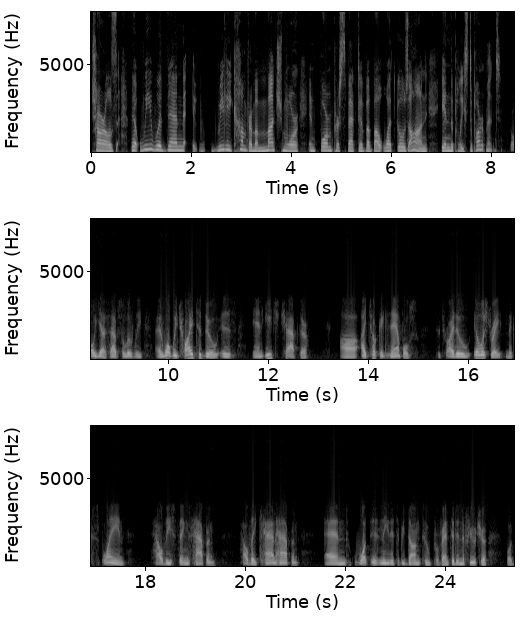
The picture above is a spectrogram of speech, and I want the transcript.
Charles, that we would then really come from a much more informed perspective about what goes on in the police department. Oh yes, absolutely. And what we tried to do is in each chapter, uh, I took examples to try to illustrate and explain how these things happen, how they can happen, and what is needed to be done to prevent it in the future, but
